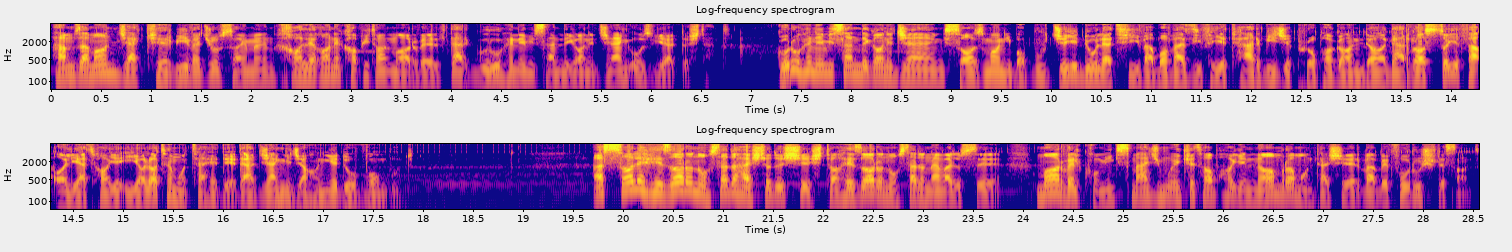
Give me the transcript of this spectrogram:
همزمان جک کربی و جو سایمن خالقان کاپیتان مارول در گروه نویسندگان جنگ عضویت داشتند. گروه نویسندگان جنگ سازمانی با بودجه دولتی و با وظیفه ترویج پروپاگاندا در راستای فعالیت‌های ایالات متحده در جنگ جهانی دوم بود. از سال 1986 تا 1993 مارول کومیکس مجموعه کتاب‌های نام را منتشر و به فروش رساند.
